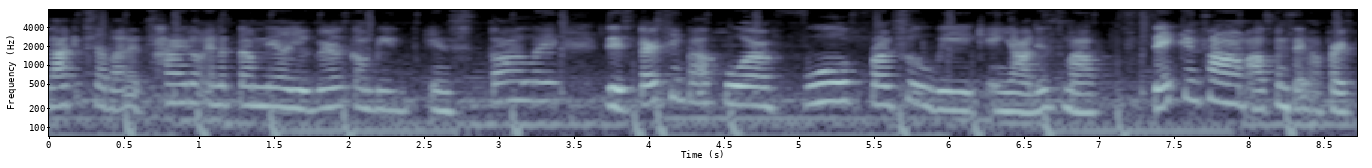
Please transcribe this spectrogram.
Y'all? Y'all can tell by the title and the thumbnail your girl's gonna be installing this 13 by 4 full frontal wig. And y'all this is my second time I was gonna say my first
